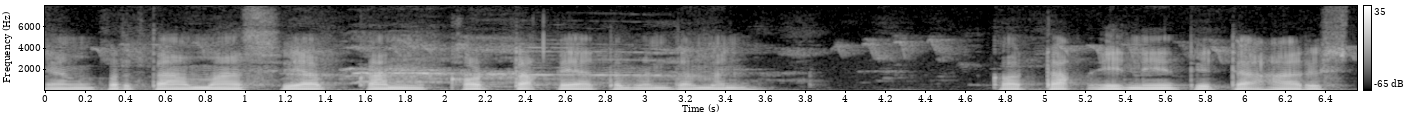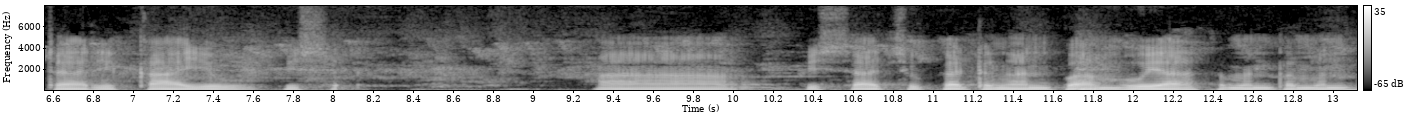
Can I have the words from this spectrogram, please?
yang pertama siapkan kotak ya teman-teman kotak ini tidak harus dari kayu bisa uh, bisa juga dengan bambu ya teman-teman.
